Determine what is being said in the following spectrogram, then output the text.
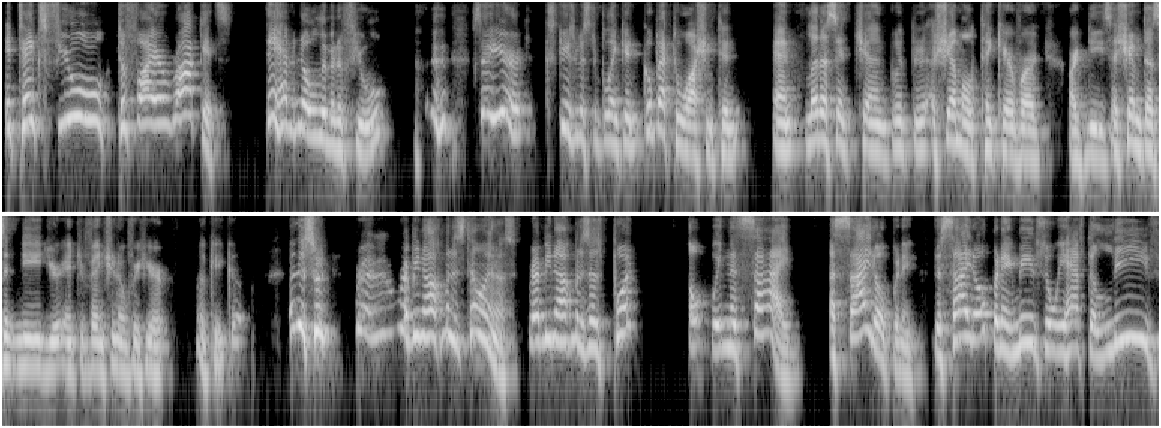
It takes fuel to fire rockets. They have no limit of fuel. so here, excuse Mr. Blinken, go back to Washington and let us at Chen, but Hashem will take care of our, our needs. Hashem doesn't need your intervention over here. Okay, go. And this is what Rabbi Nachman is telling us. Rabbi Nachman says, put oh, in the side, a side opening. The side opening means that we have to leave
